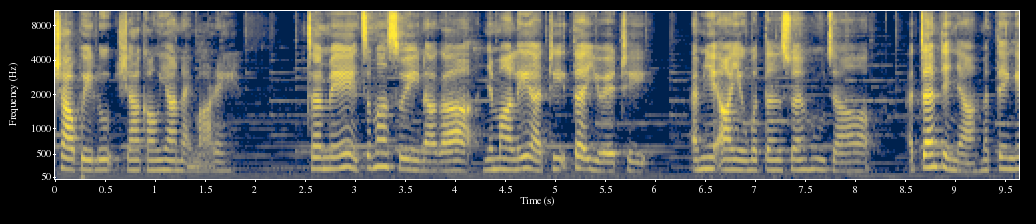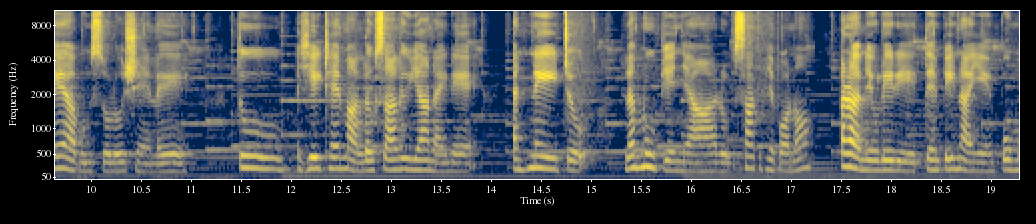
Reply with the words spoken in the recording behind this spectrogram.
ရှာဖွေလို့ရကောင်းရနိုင်ပါတယ်ဒါမဲ့ကျမဆိုရင်ကညီမလေးကဒီအသက်အရွယ်ထိအမြင်အာရုံမတန်ဆွမ်းမှုကြောင့်အတန်းပညာမသင်ခဲ့ရဘူးဆိုလို့ရှင်လေသူအရေးထဲမှာလှုပ်ရှားလို့ရနိုင်တဲ့အနှိမ့်တို့လက်မှုပညာတို့စသဖြင့်ပေါ့နော် အဲ့ဒါမျိုးလေးတွေသင်ပေးနိုင်ရင်ပိုမ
